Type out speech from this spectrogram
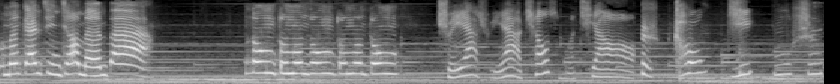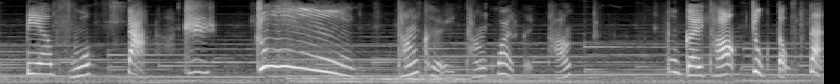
我们赶紧敲门吧！咚咚咚咚咚咚咚，谁呀谁呀？敲什么敲？是超级巫师蝙蝠大蜘蛛。糖给糖，快给糖！不给糖就捣蛋。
